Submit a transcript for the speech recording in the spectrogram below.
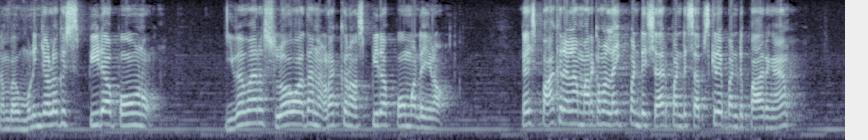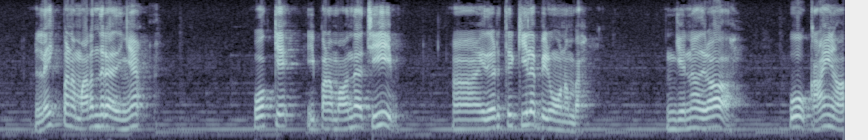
நம்ம முடிஞ்ச அளவுக்கு ஸ்பீடாக போகணும். இவன் வேறு ஸ்லோவாக தான் நடக்கிறான். ஸ்பீடாக போக மாட்டேங்கிறான். கைஸ் பார்க்குறெல்லாம் மறக்காமல் லைக் பண்ணிட்டு ஷேர் பண்ணிட்டு சப்ஸ்கிரைப் பண்ணிட்டு பாருங்கள் லைக் பண்ண மறந்துடாதீங்க. ஓகே இப்போ நம்ம வந்தாச்சு. இதை எடுத்து கீழே போயிடுவோம் நம்ம. இங்கே என்னதுரா ஓ காயினா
